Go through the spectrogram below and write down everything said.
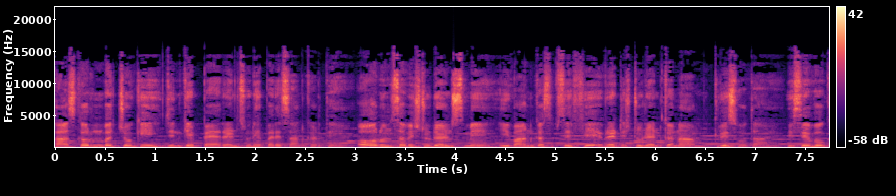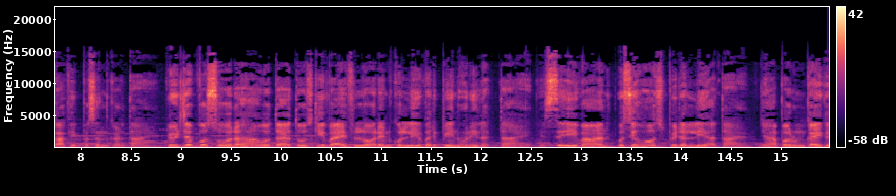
खासकर उन बच्चों की, जिनके पेरेंट्स उन्हें परेशान करते हैं। और उन सब स्टूडेंट्स में इवान का सबसे फेवरेट स्टूडेंट का नाम क्रिस होता है। इसे वो काफ़ी पसंद करता है। फिर जब वो सो रहा होता है तो उसकी वाइफ लॉरेन को लेबर पेन होने लगता है। इससे इवान उसे हॉस्पिटल ले आता है, जहाँ पर उनका एक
